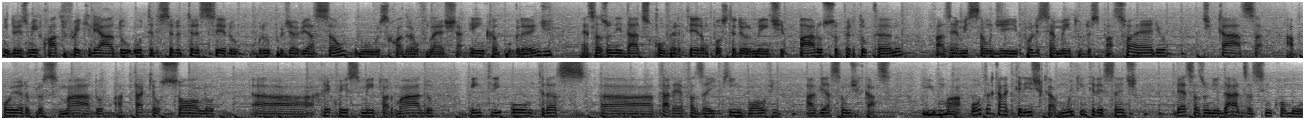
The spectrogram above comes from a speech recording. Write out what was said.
Em 2004 foi criado o terceiro terceiro grupo de aviação, o Esquadrão Flecha, em Campo Grande. Essas unidades converteram posteriormente para o Super Tucano, fazem a missão de policiamento do espaço aéreo, de caça, apoio aproximado, ataque ao solo, uh, reconhecimento armado, entre outras uh, tarefas aí que envolvem a aviação de caça. E uma outra característica muito interessante dessas unidades, assim como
